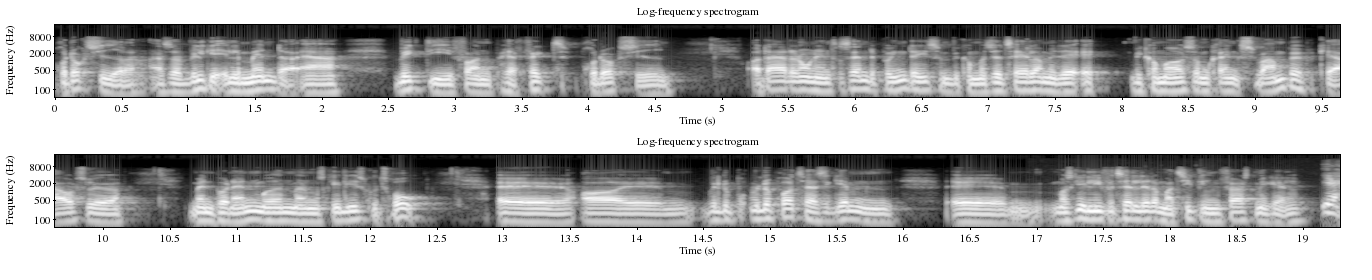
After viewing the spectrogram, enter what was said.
produktsider, altså hvilke elementer er vigtige for en perfekt produktside. Og der er der nogle interessante pointer i, som vi kommer til at tale om i dag. Vi kommer også omkring svampe, kan jeg afsløre, men på en anden måde, end man måske lige skulle tro. Øh, og øh, vil, du, vil du prøve at tage os igennem, øh, måske lige fortælle lidt om artiklen først, Michael? Ja,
